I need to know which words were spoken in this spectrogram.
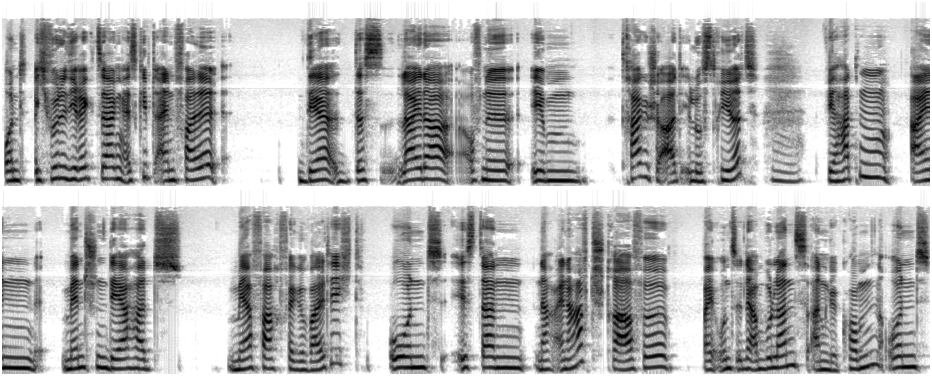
Und ich würde direkt sagen, es gibt einen Fall, der das leider auf eine eben tragische Art illustriert. Mhm. Wir hatten einen Menschen, der hat mehrfach vergewaltigt und ist dann nach einer Haftstrafe bei uns in der Ambulanz angekommen und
